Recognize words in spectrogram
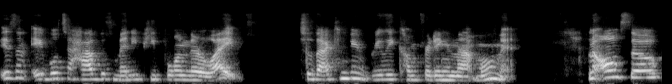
isn't able to have with many people in their life. So that can be really comforting in that moment. And also,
